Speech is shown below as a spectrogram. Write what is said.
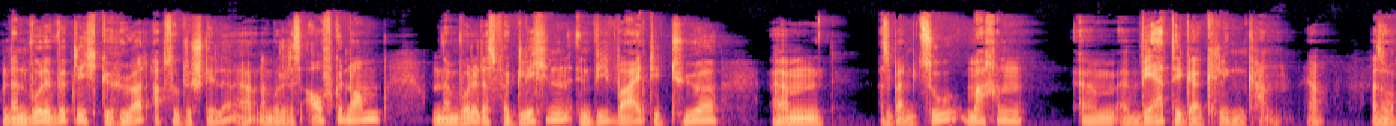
Und dann wurde wirklich gehört, absolute Stille, ja, und dann wurde das aufgenommen und dann wurde das verglichen, inwieweit die Tür, ähm, also beim Zumachen ähm, wertiger klingen kann. Ja, also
